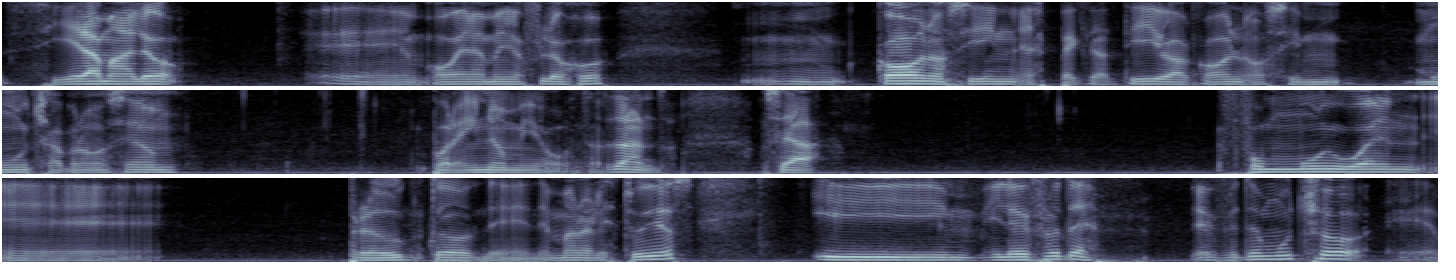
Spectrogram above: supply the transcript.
si era malo eh, o era medio flojo, mm, con o sin expectativa, con o sin mucha promoción, por ahí no me iba a gustar tanto. O sea, fue un muy buen eh, producto de, Marvel Studios y, lo disfruté. Lo disfruté mucho. Eh,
